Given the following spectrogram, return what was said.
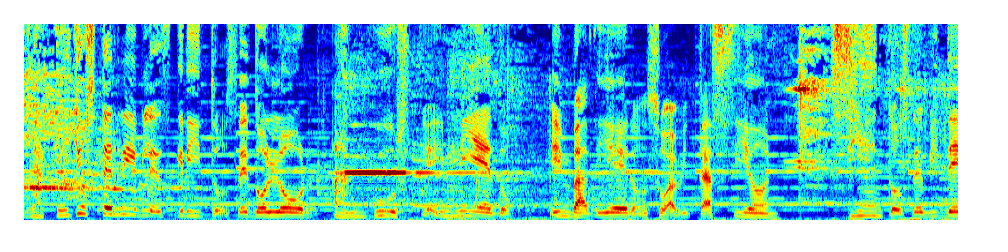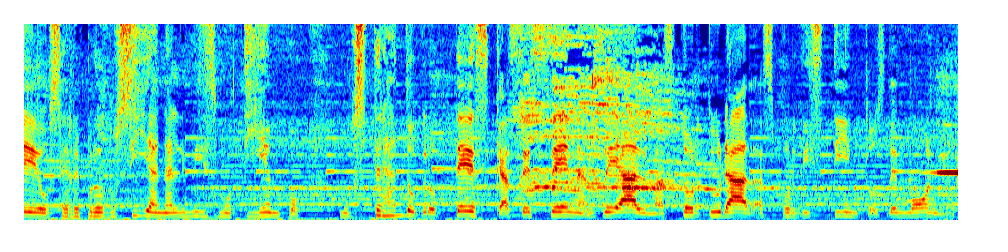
Y aquellos terribles gritos de dolor, angustia y miedo invadieron su habitación. Cientos de videos se reproducían al mismo tiempo, mostrando grotescas escenas de almas torturadas por distintos demonios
